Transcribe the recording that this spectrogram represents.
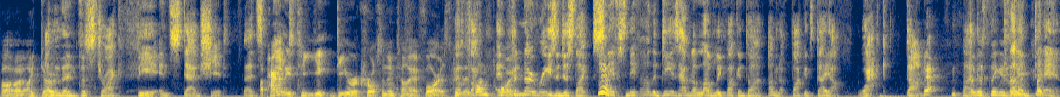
oh, I don't. Other than it's to strike fear and stab shit. That's apparently it. it's to yeet deer across an entire forest. Because Oh, at fuck. one And point, for no reason, just like Yeah. sniff, sniff. Oh, the deer's having a lovely fucking time. I'm gonna fuck its day up. Whack. Done. yeah. Like, But this thing is God like, I- damn.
